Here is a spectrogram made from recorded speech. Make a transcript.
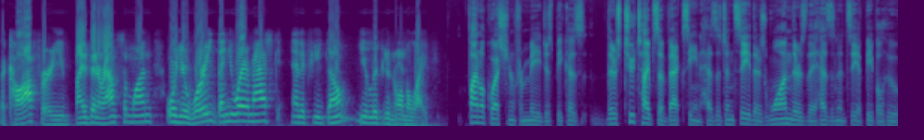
a cough or you might have been around someone or you're worried, then you wear a mask. And if you don't, you live your normal life final question from me just because there's two types of vaccine hesitancy. There's one there's the hesitancy of people who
